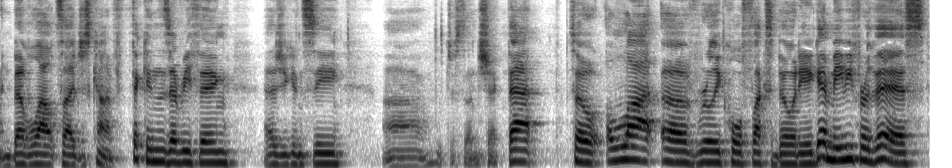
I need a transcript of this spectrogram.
And bevel outside just kind of thickens everything, as you can see. Uh, just uncheck that. So a lot of really cool flexibility. Again, maybe for this,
